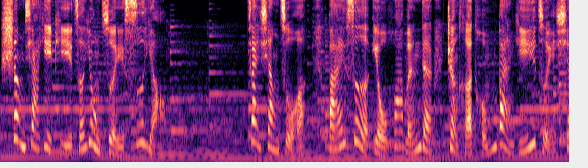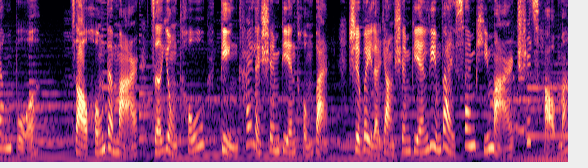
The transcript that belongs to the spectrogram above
剩下一匹则用嘴撕咬。再向左，白色有花纹的正和同伴以嘴相搏；枣红的马儿则用头顶开了身边同伴，是为了让身边另外三匹马儿吃草吗？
